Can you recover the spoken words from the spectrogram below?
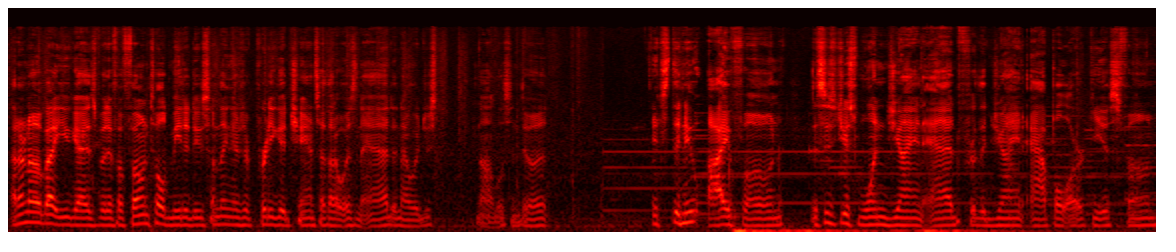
I don't know about you guys, but if a phone told me to do something, there's a pretty good chance I thought it was an ad and I would just not listen to it. It's the new iPhone. This is just one giant ad for the giant Apple Arceus phone.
